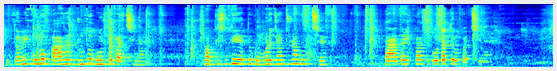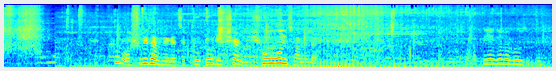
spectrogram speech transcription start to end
কিন্তু আমি কোনো কাজ আর দ্রুত করতে পারছি না। সব কিছুতেই এত কোমরের যন্ত্রণা করছে তাড়াতাড়ি কাজ গোটাতেও পারছি না। খুব অসুবিধা হয়ে গেছে। টোটো, রিক্সার ভীষণ ঝামেলা। পেয়ে গেলে হয়ে যেত।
